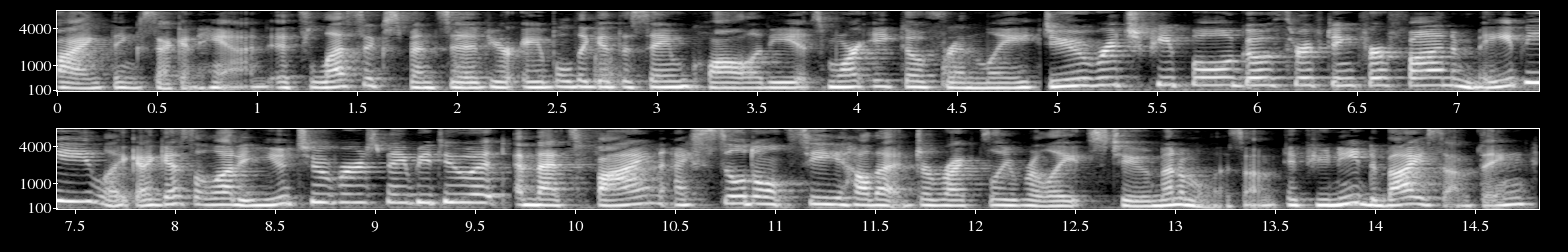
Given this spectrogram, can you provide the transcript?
buying things secondhand. It's less expensive, you're able to get the same quality, it's more eco friendly. Do rich people go thrifting for fun? Maybe. Like, I guess a lot of YouTubers maybe do it, and that's fine. I still don't see how that directly relates to minimalism. If you need to buy something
